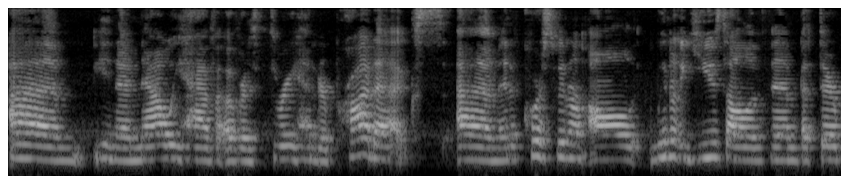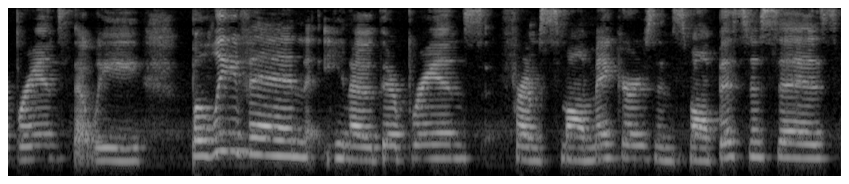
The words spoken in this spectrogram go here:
um, you know now we have over 300 products um, and of course we don't all we don't use all of them but they're brands that we believe in you know they're brands from small makers and small businesses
